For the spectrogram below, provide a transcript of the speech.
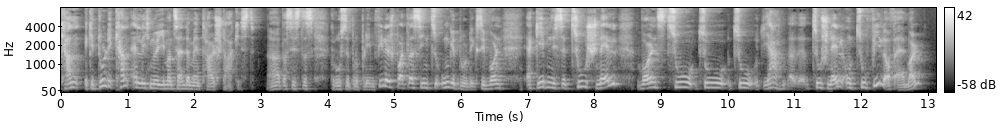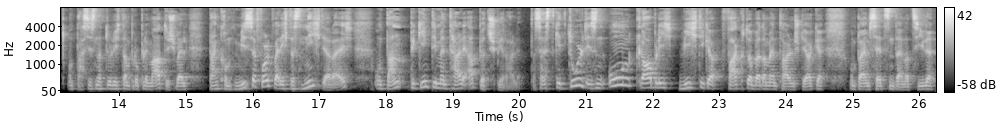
kann, geduldig kann eigentlich nur jemand sein, der mental stark ist. Ja, das ist das große Problem. Viele Sportler sind zu ungeduldig. Sie wollen Ergebnisse zu schnell, wollen es zu, zu, zu, ja, äh, zu schnell und zu viel auf einmal. Und das ist natürlich dann problematisch, weil dann kommt Misserfolg, weil ich das nicht erreiche und dann beginnt die mentale Abwärtsspirale. Das heißt, Geduld ist ein unglaublich wichtiger Faktor bei der mentalen Stärke und beim Setzen deiner Ziele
